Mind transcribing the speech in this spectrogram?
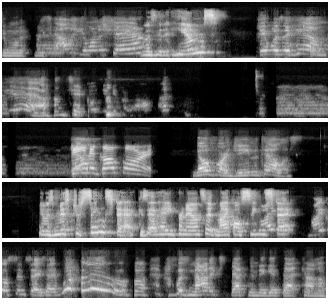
You want to, Sally, you want to share? Was it hymns? It was a hymn. Yeah, I'm tickled. You can Gina, go for it. Go for it, Gina. Tell us. It was Mr. Singstack. Is that how you pronounce it? Michael Singstack? Michael Sensei said, woohoo! I was not expecting to get that kind of,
